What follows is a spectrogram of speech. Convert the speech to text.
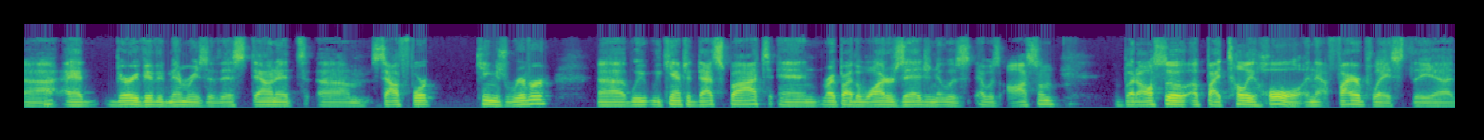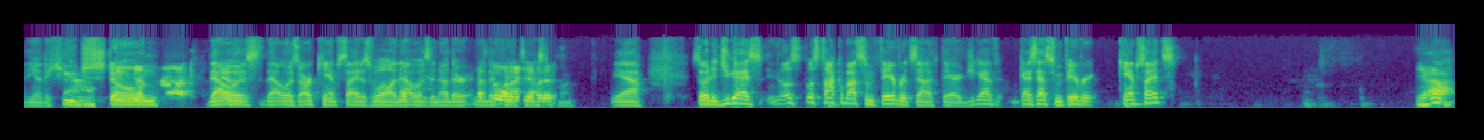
Uh, I had very vivid memories of this down at um, South Fork Kings River. Uh, we we camped at that spot and right by the water's edge, and it was it was awesome. But also up by Tully Hole in that fireplace, the uh, you know the huge stone that Yeah. was that was our campsite as well, and that was another another one I one. Yeah. So did you guys? Let's let's talk about some favorites out there. Did you guys guys have some favorite campsites? Yeah,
